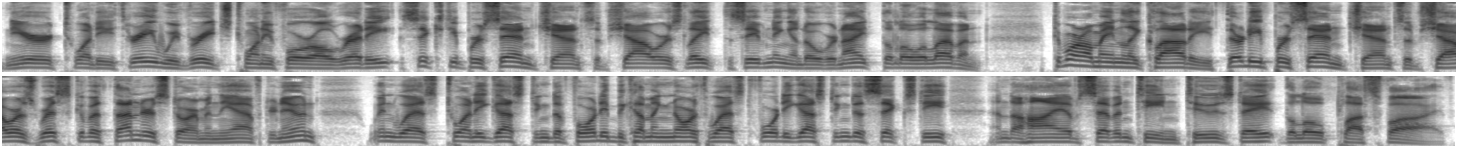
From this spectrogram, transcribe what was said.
near 23. We've reached 24 already. 60% chance of showers late this evening and overnight, the low 11. Tomorrow, mainly cloudy, 30% chance of showers, risk of a thunderstorm in the afternoon. Wind west 20 gusting to 40, becoming northwest 40 gusting to 60, and a high of 17 Tuesday, the low plus 5.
